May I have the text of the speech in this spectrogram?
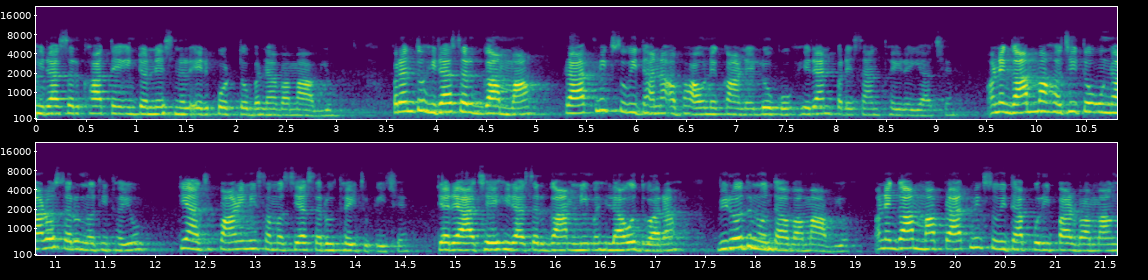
હિરાસર ખાતે ઇન્ટરનેશનલ એરપોર્ટ તો બનાવવામાં આવ્યું. પરંતુ હિરાસર ગામમાં પ્રાથમિક સુવિધાના અભાવને કારણે લોકો હેરાન પરેશાન થઈ રહ્યા છે. અને ગામમાં હજી તો ઉનાળો શરૂ નથી થયો, ત્યાં જ પાણીની સમસ્યા શરૂ થઈ ચૂકી છે. ત્યારે આજે હિરાસર ગામની મહિલાઓ દ્વારા વિરોધ નોંધાવવામાં આવ્યો અને ગામમાં પ્રાથમિક સુવિધા પૂરી પાડવા માંગ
